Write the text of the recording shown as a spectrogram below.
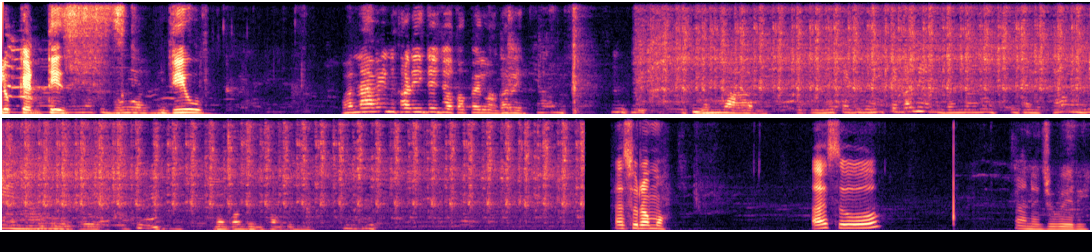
look at this view બનાવીને ખરી દેજો તો પેલો ઘરે. અસુ રમો. અસુ અને જુવેરી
